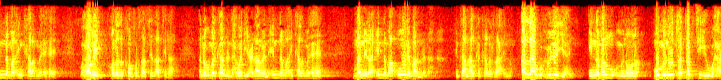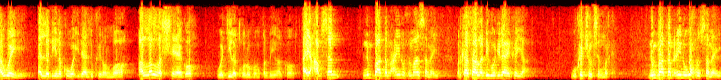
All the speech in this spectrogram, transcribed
inamaa in kale ma ahe. Waxoogay qolada koonfurtaa sidaa tidhaa anagu markaanu naxwadii icraabayna inamaa in kale ma ahe. Ma nidhaa inamaa une baanu nidhahnaa intaan halka kala raacino. Allah wuxuu leeyahay inama almu'minuuna mu'minuunta dhabtii waxaa weeye aladiina kuwa idaa dukira allah alla la sheego wajilad quluubuhum qalbiyaalkood ay cabsan nin baa damca inuu xumaan sameeyo. Markaasaa la dhihi war ilaahay ka yaa. Wuu ka joogsan marka. Nin baa damci inuu waxun sameeyo.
